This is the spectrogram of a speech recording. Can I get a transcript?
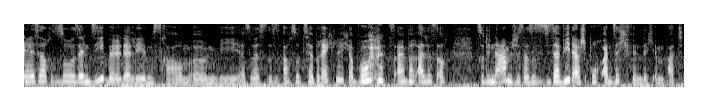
der ist auch so sensibel, der Lebensraum irgendwie. Also es ist auch so zerbrechlich, obwohl es einfach alles auch so dynamisch ist. Also es ist dieser Widerspruch an sich, finde ich, im Watt.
